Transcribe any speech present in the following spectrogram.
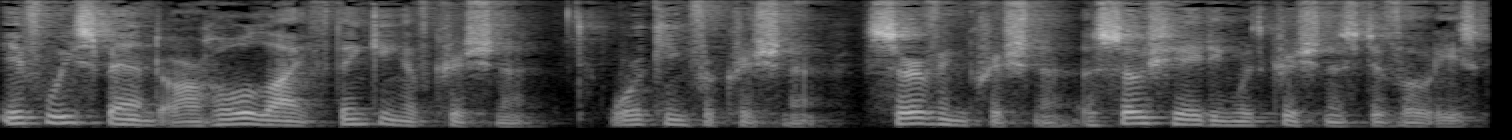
if we spend our whole life thinking of Krishna, working for Krishna, serving Krishna, associating with Krishna's devotees,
